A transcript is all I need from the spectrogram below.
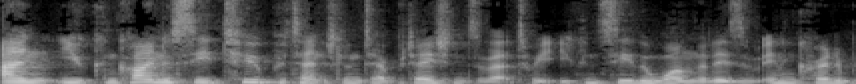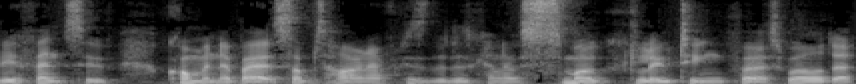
And you can kind of see two potential interpretations of that tweet. You can see the one that is an incredibly offensive comment about sub-Saharan Africans that is kind of smug, gloating first worlder,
